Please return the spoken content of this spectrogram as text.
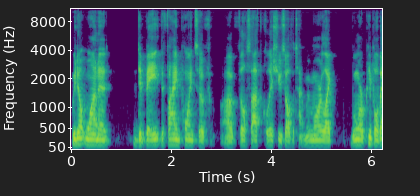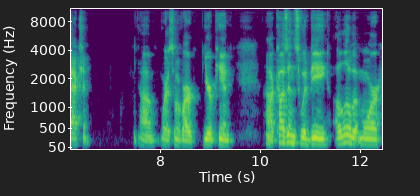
We don't want to debate the fine points of, of philosophical issues all the time. We're more like we're more people of action. Um, whereas some of our european uh, cousins would be a little bit more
